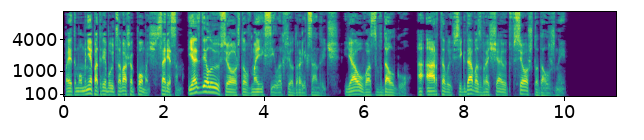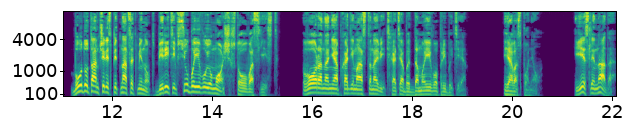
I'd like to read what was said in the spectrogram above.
поэтому мне потребуется ваша помощь с Аресом. Я сделаю все, что в моих силах, Федор Александрович. Я у вас в долгу, а артовы всегда возвращают все, что должны. Буду там через 15 минут. Берите всю боевую мощь, что у вас есть. Ворона необходимо остановить, хотя бы до моего прибытия. Я вас понял. Если надо,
